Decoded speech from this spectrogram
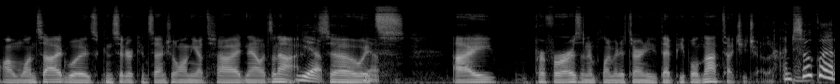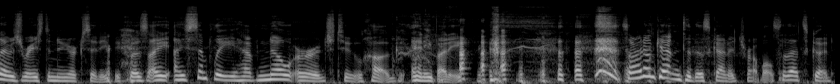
on one side was considered consensual, on the other side, now it's not. Yeah. So Yeah. it's, I prefer as an employment attorney that people not touch each other. I'm so glad I was raised in New York City because I, I simply have no urge to hug anybody. so I don't get into this kind of trouble. So that's good.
